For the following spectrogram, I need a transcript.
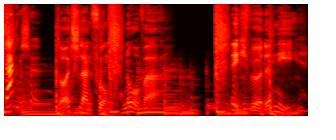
Dankeschön. Deutschlandfunk Nova. Ich würde nie.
